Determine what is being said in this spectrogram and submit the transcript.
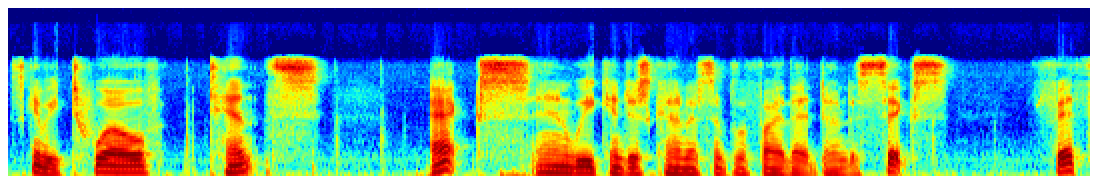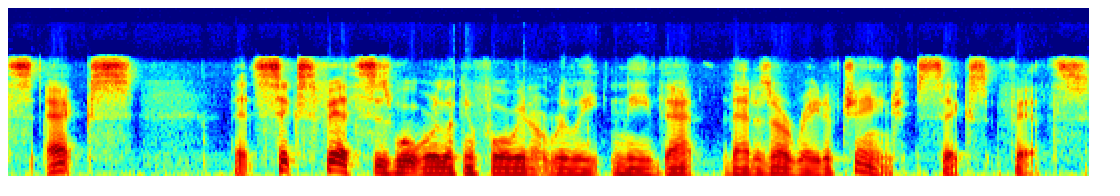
It's going to be 12 tenths x, and we can just kind of simplify that down to 6 fifths x. That 6 fifths is what we're looking for. We don't really need that. That is our rate of change, 6 fifths.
